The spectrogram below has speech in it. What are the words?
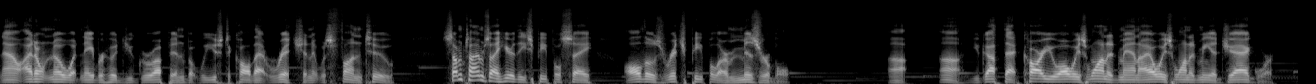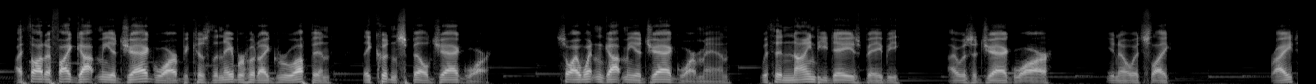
Now, I don't know what neighborhood you grew up in, but we used to call that rich, and it was fun too. Sometimes I hear these people say, all those rich people are miserable. Uh, uh, you got that car you always wanted, man. I always wanted me a Jaguar. I thought if I got me a Jaguar because the neighborhood I grew up in, they couldn't spell Jaguar. So I went and got me a Jaguar, man. Within 90 days, baby, I was a Jaguar. You know, it's like, right?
